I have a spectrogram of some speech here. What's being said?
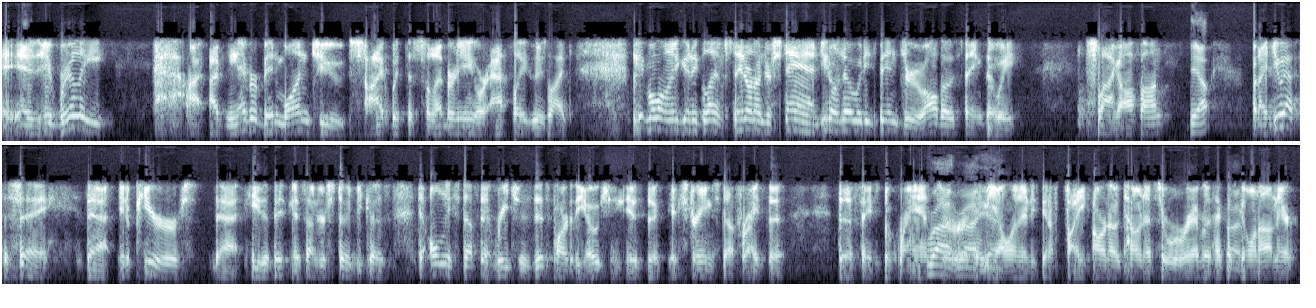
it, it really. I, I've never been one to side with the celebrity or athlete who's like, people only get a glimpse. They don't understand. You don't know what he's been through. All those things that we slag off on. Yep. But I do have to say that it appears that he's a bit misunderstood because the only stuff that reaches this part of the ocean is the extreme stuff, right? The the Facebook rant right, or right, him yeah. yelling and he's going to fight Arnaud Tonus or whatever the heck was going on there.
